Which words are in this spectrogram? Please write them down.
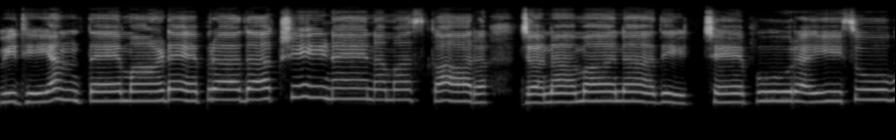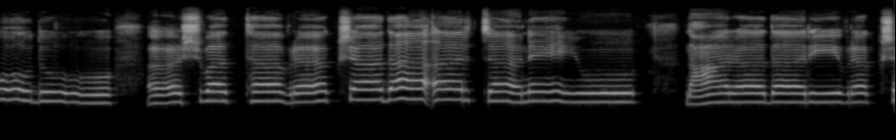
ವಿಧಿಯಂತೆ ಮಾಡೆ ಪ್ರದಕ್ಷಿಣೆ ನಮಸ್ಕಾರ ಜನಮನದಿಚ್ಛೆ ಪೂರೈಸುವುದು, ಅಶ್ವತ್ಥ ವೃಕ್ಷದ ಅರ್ಚನೆಯು ನಾರದರಿ ವೃಕ್ಷ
